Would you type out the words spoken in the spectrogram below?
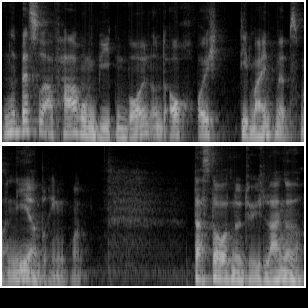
eine bessere Erfahrung bieten wollen und auch euch die Mindmaps mal näher bringen wollen. Das dauert natürlich lange,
